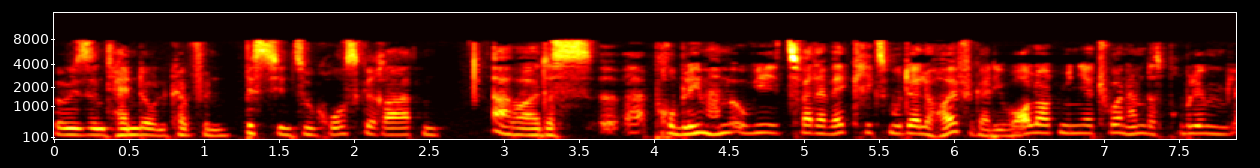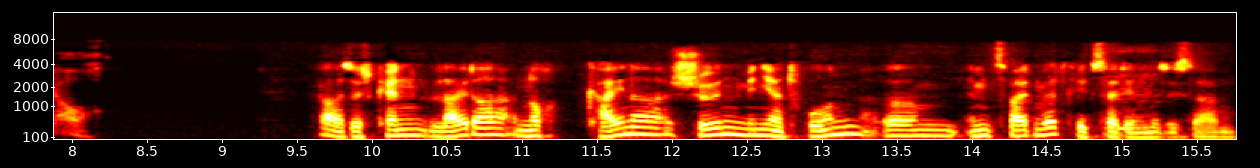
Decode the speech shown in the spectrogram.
Irgendwie sind Hände und Köpfe ein bisschen zu groß geraten. Aber das äh, Problem haben irgendwie Zweiter Weltkriegsmodelle häufiger. Die Warlord-Miniaturen haben das Problem nämlich auch. Ja, also ich kenne leider noch keine schönen Miniaturen ähm, im Zweiten Weltkriegssetting, mhm. muss ich sagen.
